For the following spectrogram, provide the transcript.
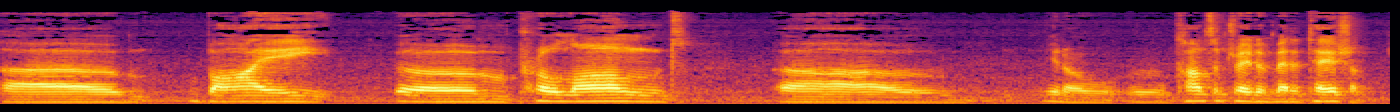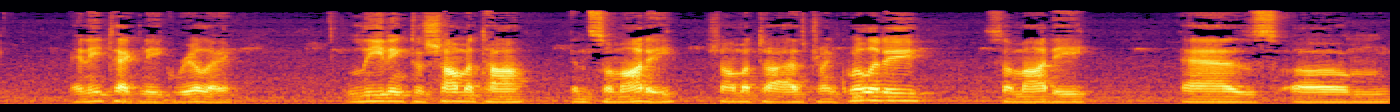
Uh, by um, prolonged, uh, you know, concentrative meditation any technique really, leading to shamatha and samadhi. Shamatha as tranquility, samadhi as um,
